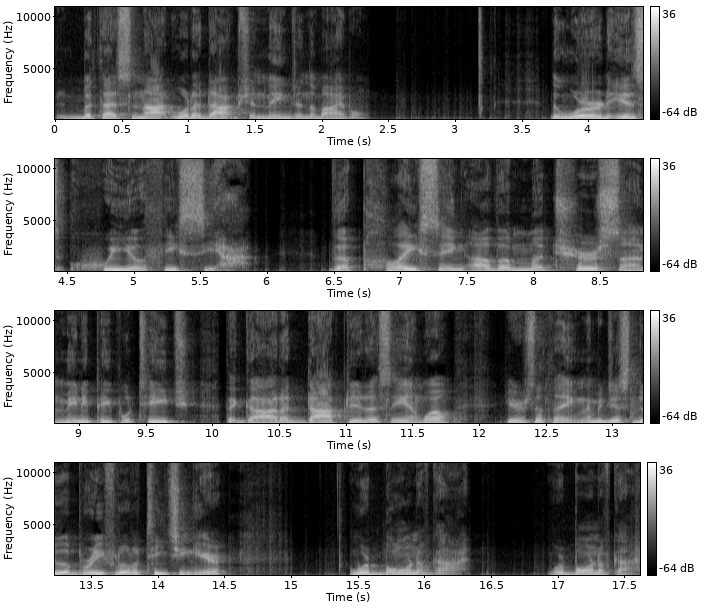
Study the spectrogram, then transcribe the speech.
but that's not what adoption means in the Bible. The word is huiothesia, the placing of a mature son. Many people teach that God adopted us in. Well, Here's the thing. Let me just do a brief little teaching here. We're born of God. We're born of God.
